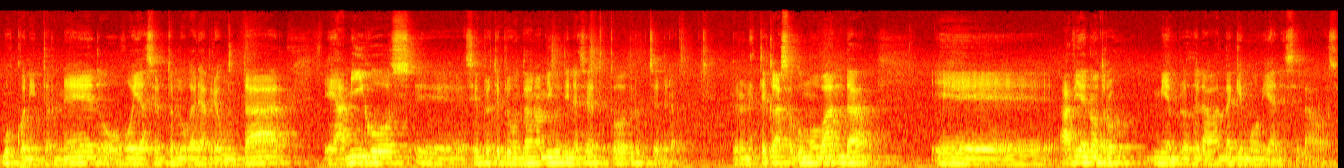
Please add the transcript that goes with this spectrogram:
busco en internet o voy a ciertos lugares a preguntar, eh, amigos, eh, siempre estoy preguntando, amigo, ¿tienes esto, esto, otro, etcétera. Pero en este caso, como banda, eh, habían otros miembros de la banda que movían ese lado. así.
